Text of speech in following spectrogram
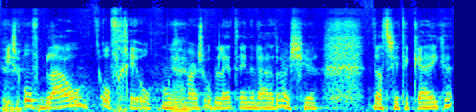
is of blauw of geel. Moet je maar eens opletten inderdaad als je dat zit te kijken.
